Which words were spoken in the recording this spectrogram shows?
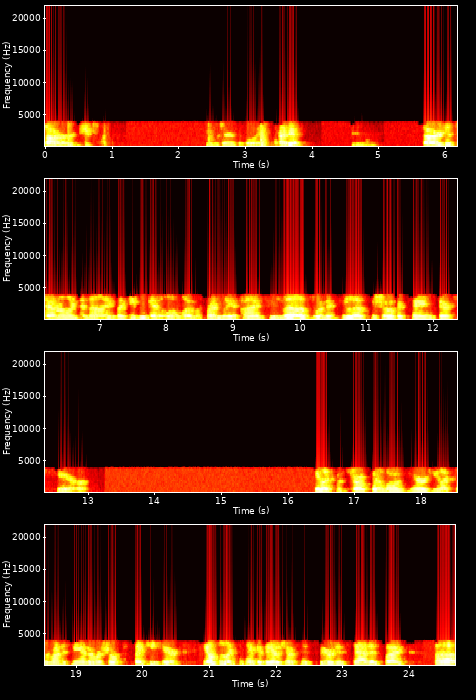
Sarge. Mr. the boy. I did. Sarge is generally denying, but he can get a little over-friendly at times. He loves women. He loves to show up pain with their hair. He likes to stroke their long hair. He likes to run his hand over short, spiky hair. He also likes to take advantage of his spirited status by uh,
